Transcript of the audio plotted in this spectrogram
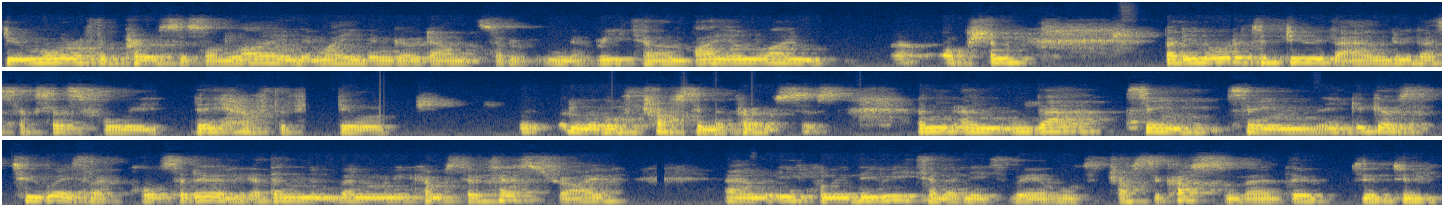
do more of the process online. They might even go down sort of you know, retail and buy online uh, option. But in order to do that and do that successfully, they have to feel a level of trust in the process. And and that same same it goes two ways, like Paul said earlier. Then when, when it comes to a test drive, and equally the retailer needs to be able to trust the customer to to to,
